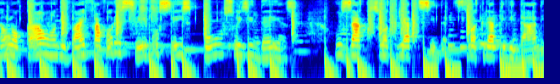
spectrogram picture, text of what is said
É um local onde vai favorecer você expor suas ideias, usar sua criatividade,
